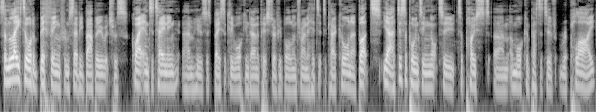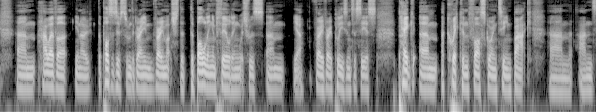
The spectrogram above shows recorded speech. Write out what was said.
some late order biffing from Sebi Babu, which was quite entertaining. Um, he was just basically walking down the pitch to every ball and trying to hit it to cow corner. But yeah, disappointing not to to post um, a more competitive reply. Um, however, you know the positives from the game very much the, the bowling and fielding, which was um, yeah very, very pleasing to see us peg um, a quick and fast scoring team back. Um, and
